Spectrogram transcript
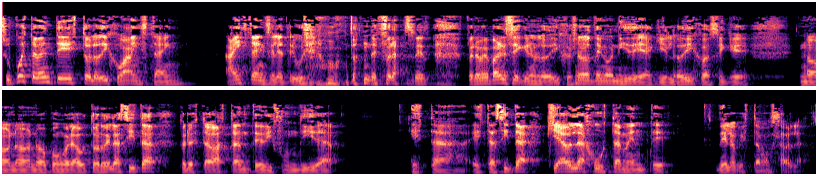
Supuestamente esto lo dijo Einstein. Einstein se le atribuyen un montón de frases, pero me parece que no lo dijo. Yo no tengo ni idea quién lo dijo, así que no, no, no pongo el autor de la cita, pero está bastante difundida esta, esta cita que habla justamente de lo que estamos hablando.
